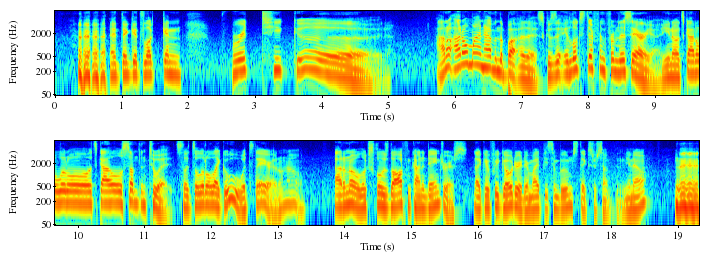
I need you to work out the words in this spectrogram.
I think it's looking pretty good. I don't I don't mind having the butt of this because it, it, looks different from this area. You know, it's got a little it's got a little something to it. So it's a little like, ooh, what's there? I don't know. I don't know. It looks closed off and kind of dangerous. Like if we go there, there might be some boomsticks or something. You know.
